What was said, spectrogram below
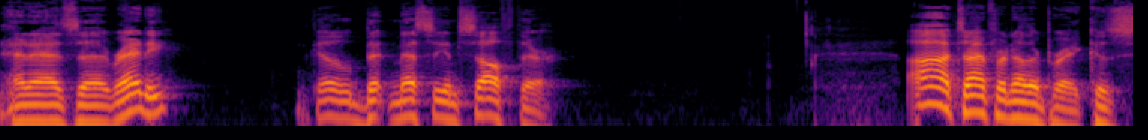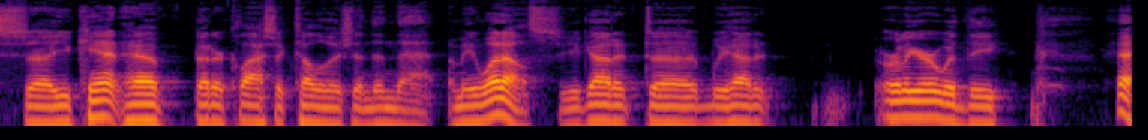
And as uh, Randy got a little bit messy himself there. Ah, time for another break because uh, you can't have better classic television than that. I mean, what else? You got it. Uh, we had it earlier with the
